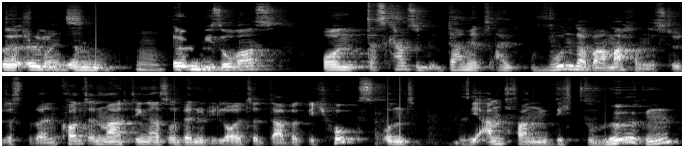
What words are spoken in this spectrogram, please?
Äh, irgendwie, mhm. irgendwie sowas. Und das kannst du damit halt wunderbar machen, dass du, dass du dein Content-Marketing hast und wenn du die Leute da wirklich hookst und sie anfangen, dich zu mögen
